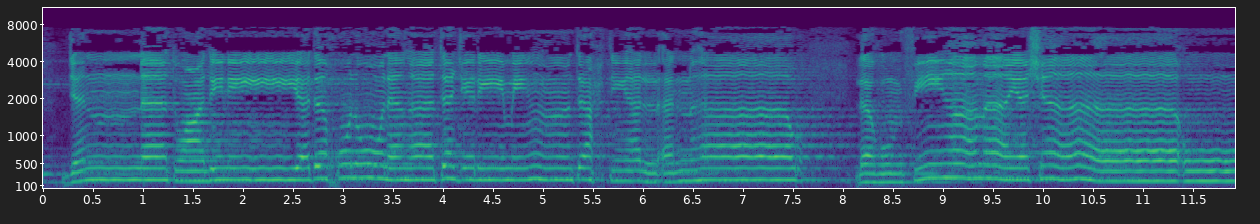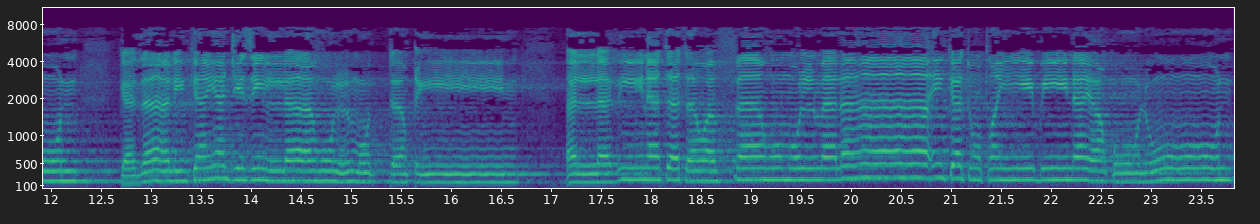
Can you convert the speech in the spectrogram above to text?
جنات عدن يدخلونها تجري من تحتها الأنهار لهم فيها ما يشاءون كذلك يجزي الله المتقين الذين تتوفاهم الملائكة طيبين يقولون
